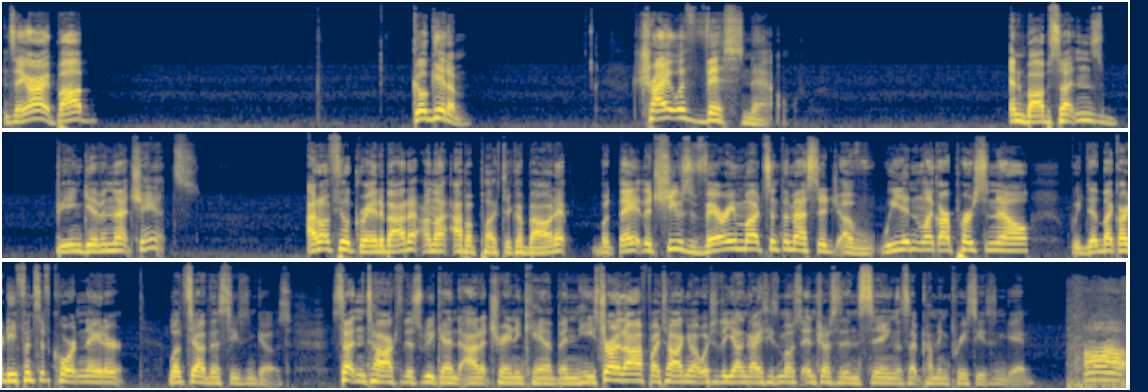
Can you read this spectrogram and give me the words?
and saying, "All right, Bob, go get him." Try it with this now. And Bob Sutton's being given that chance. I don't feel great about it. I'm not apoplectic about it. But they the Chiefs very much sent the message of we didn't like our personnel. We did like our defensive coordinator. Let's see how this season goes. Sutton talked this weekend out at training camp, and he started off by talking about which of the young guys he's most interested in seeing this upcoming preseason game. Uh,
